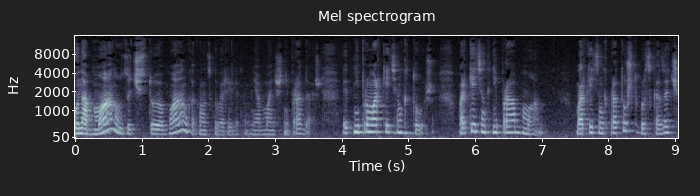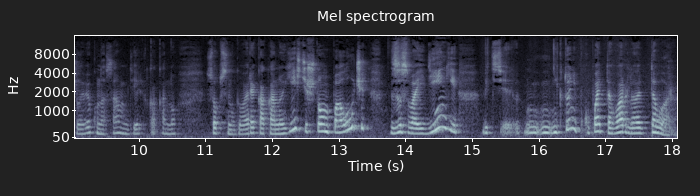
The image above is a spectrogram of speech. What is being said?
он обманут, зачастую обман, как у нас говорили, там, не обманешь, не продашь. Это не про маркетинг тоже. Маркетинг не про обман. Маркетинг про то, чтобы рассказать человеку на самом деле, как оно, собственно говоря, как оно есть, и что он получит за свои деньги. Ведь э, никто не покупает товар для товара.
